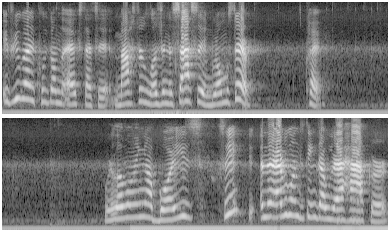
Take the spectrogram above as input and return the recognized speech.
if you guys click on the X, that's it. Master Legend Assassin. We're almost there. Okay. We're leveling up, boys. See? And then everyone thinks that we're a hacker.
